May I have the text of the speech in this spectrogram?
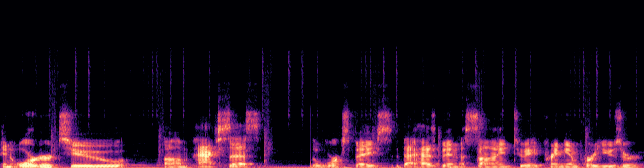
In order to um, access the workspace that has been assigned to a premium per user,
